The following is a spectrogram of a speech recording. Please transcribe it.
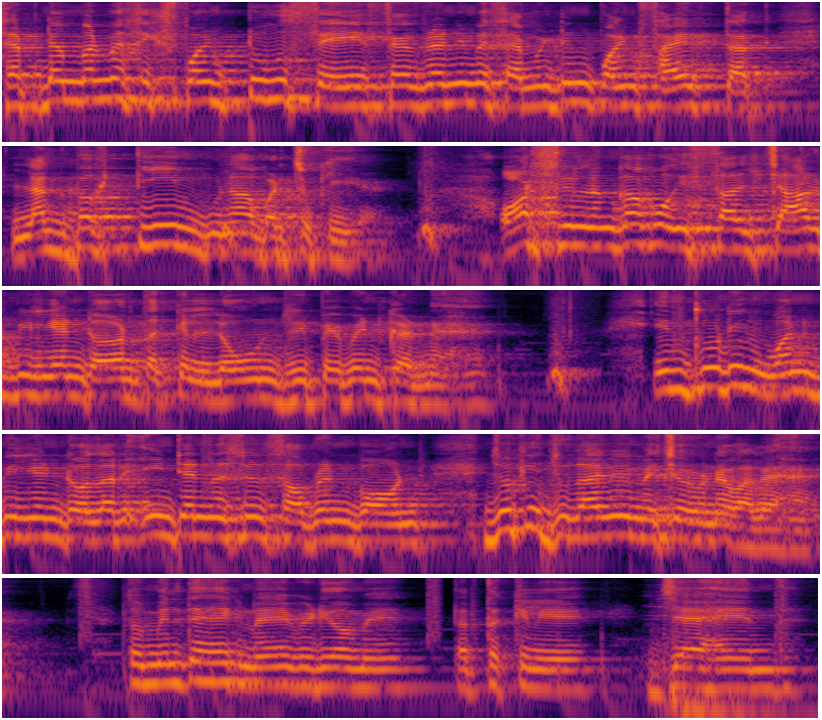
सितंबर में 6.2 से फरवरी में 17.5 तक लगभग तीन गुना बढ़ चुकी है। और श्रीलंका को इस साल चार बिलियन डॉलर तक के लोन रिपेमेंट करने हैं। Including one billion dollar international sovereign bond जो कि जुलाई में मेच्योर होने वाले हैं। तो मिलते हैं एक नए वीडियो में। तब तक के लिए जय हिंद,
